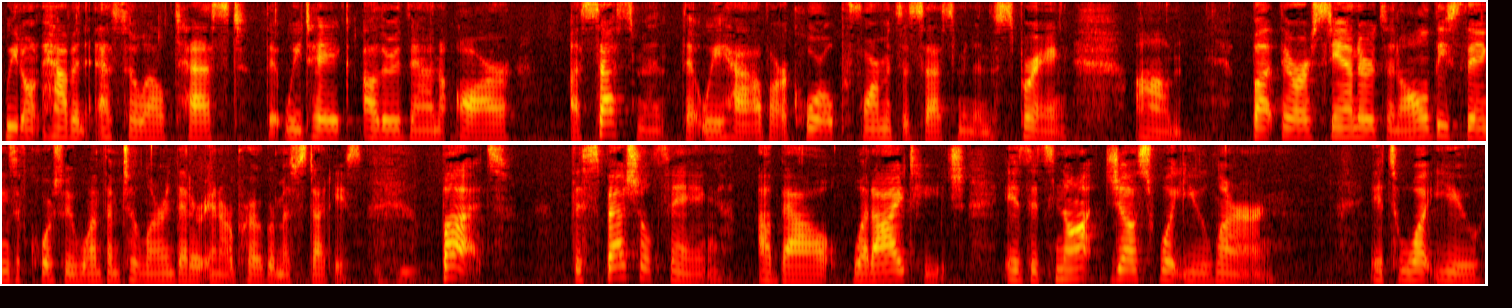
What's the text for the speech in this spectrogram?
We don't have an SOL test that we take other than our assessment that we have, our choral performance assessment in the spring. Um, but there are standards and all these things, of course, we want them to learn that are in our program of studies. Mm-hmm. But the special thing about what I teach is it's not just what you learn, it's what you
